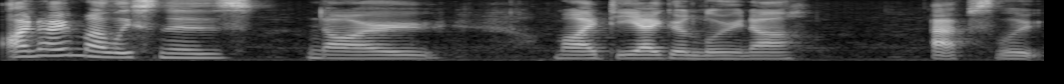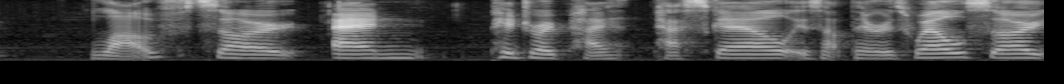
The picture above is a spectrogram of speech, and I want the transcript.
I know my listeners know my Diego Luna absolute love. So and Pedro pa- Pascal is up there as well. So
